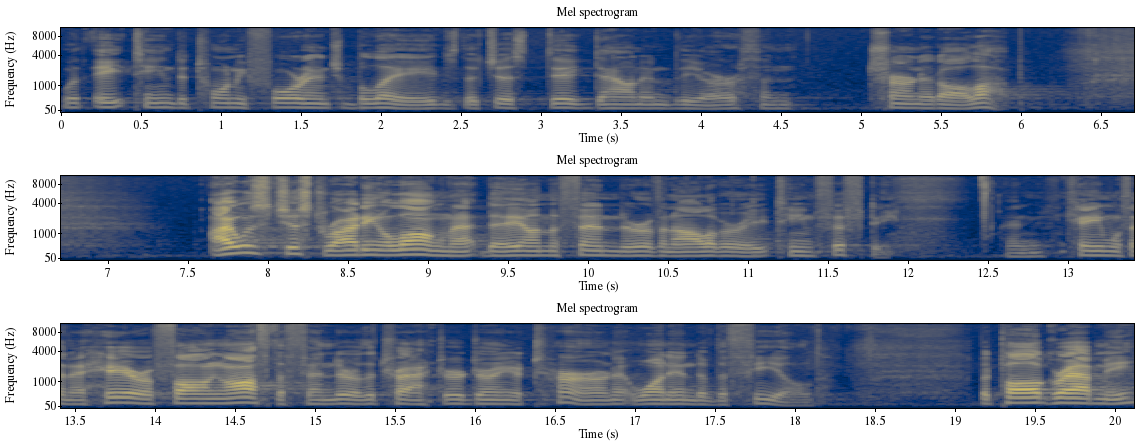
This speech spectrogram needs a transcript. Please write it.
with 18 to 24 inch blades that just dig down into the earth and churn it all up. I was just riding along that day on the fender of an Oliver 1850 and came within a hair of falling off the fender of the tractor during a turn at one end of the field. But Paul grabbed me,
